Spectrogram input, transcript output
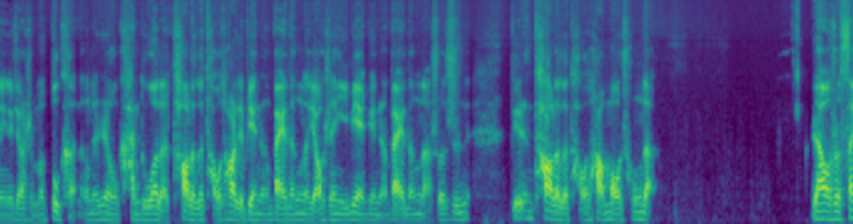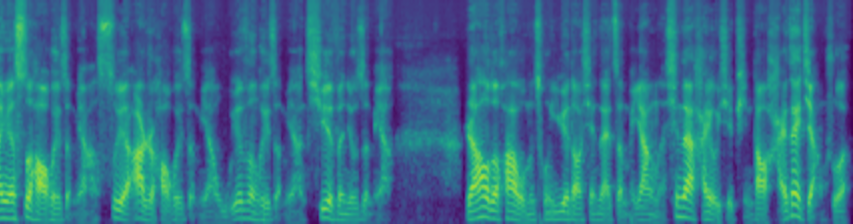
那个叫什么不可能的任务看多了，套了个头套就变成拜登了，摇身一变变成拜登了，说是别人套了个头套冒充的。然后说三月四号会怎么样，四月二十号会怎么样，五月份会怎么样，七月份就怎么样。然后的话，我们从一月到现在怎么样呢？现在还有一些频道还在讲说，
